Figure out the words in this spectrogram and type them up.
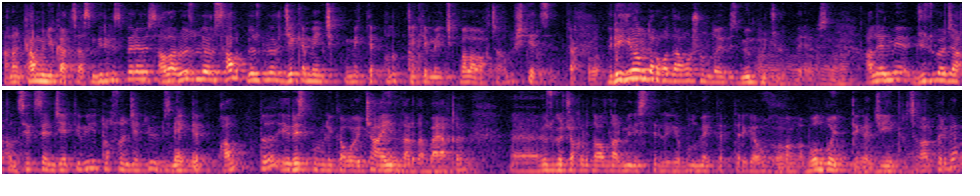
анан коммуникациясын киргизип беребиз алар өзүлөрү салып өзүлөрү жеке менчик мектеп кылып жеке менчик бала бакча кылып иштетсин региондорго дагы ошондой биз мүмкүнчүлүк беребиз ал эми жүзгө жакын сексен жетиби токсон жетиби биз мектеп Э, республика боюнча айылдарда баягы э, өзгөчө кырдаалдар министрлиги бул мектептерге окуганга болбойт деген жыйынтык чыгарып берген.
